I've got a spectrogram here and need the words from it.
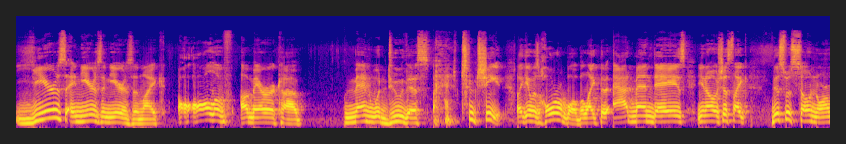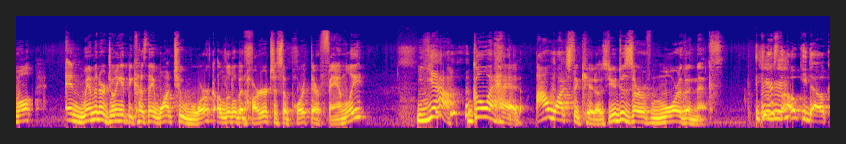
years and years and years, and like all of America, men would do this to cheat. Like it was horrible, but like the ad men days, you know, it was just like this was so normal. And women are doing it because they want to work a little bit harder to support their family. Yeah, go ahead. I'll watch the kiddos. You deserve more than this. Here's the okey doke.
